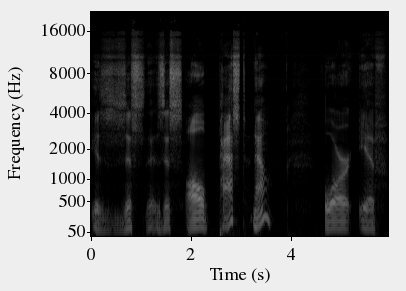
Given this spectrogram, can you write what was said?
is this is this all past now, or if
